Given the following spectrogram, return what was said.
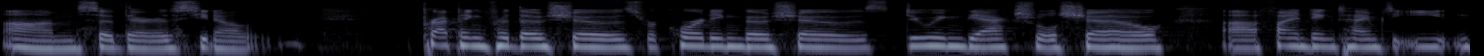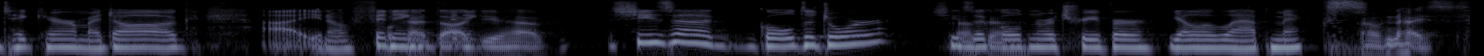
Um, so there's you know prepping for those shows, recording those shows, doing the actual show, uh, finding time to eat and take care of my dog. Uh, you know, fitting. What kind of dog fitting- do you have? She's a Goldador. She's Okay. a golden retriever, yellow lab mix. Oh, nice.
